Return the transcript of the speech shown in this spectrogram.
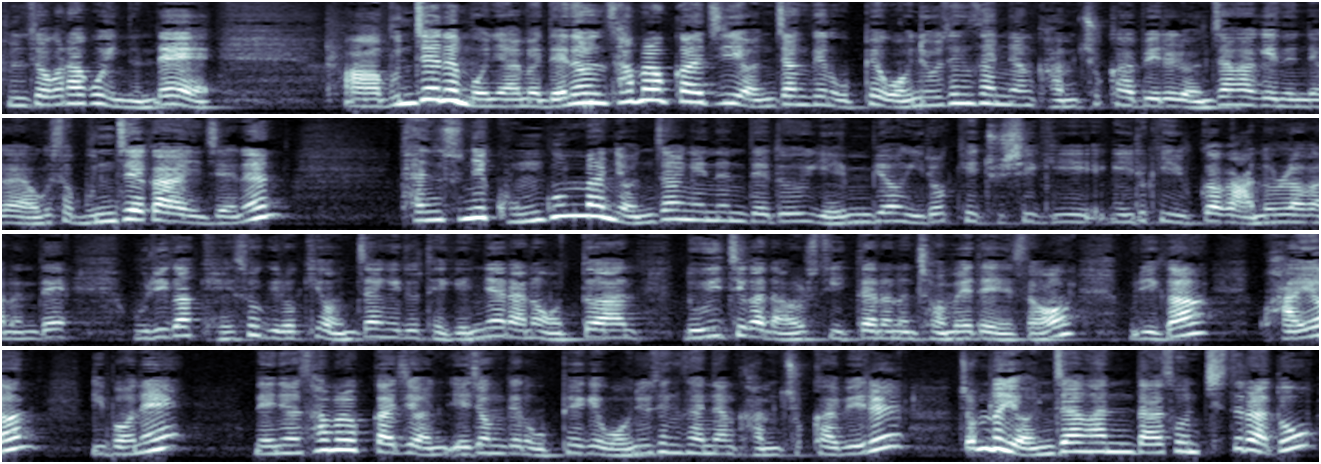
분석을 하고 있는데 아, 문제는 뭐냐면 내년 3월까지 연장된 오펙 원유 생산량 감축 합의를 연장하겠느냐가 여기서 문제가 이제는 단순히 공급만 연장했는데도 연병 이렇게 주식이 이렇게 유가가 안 올라가는데 우리가 계속 이렇게 연장해도 되겠냐라는 어떠한 노이즈가 나올 수 있다는 점에 대해서 우리가 과연 이번에 내년 3월까지 예정된 오펙의 원유 생산량 감축 합의를 좀 더 연장한다 손 치더라도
